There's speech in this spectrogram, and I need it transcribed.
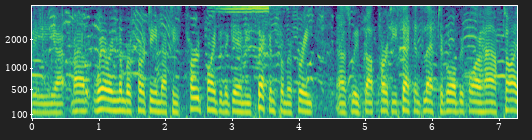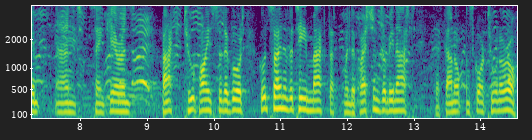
the uh, man wearing number 13. That's his third point of the game. He's second from a free as we've got 30 seconds left to go before half time. And St. Kieran's back two points to the good. Good sign of a team, Matt, that when the questions have been asked, they've gone up and scored two in a row.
